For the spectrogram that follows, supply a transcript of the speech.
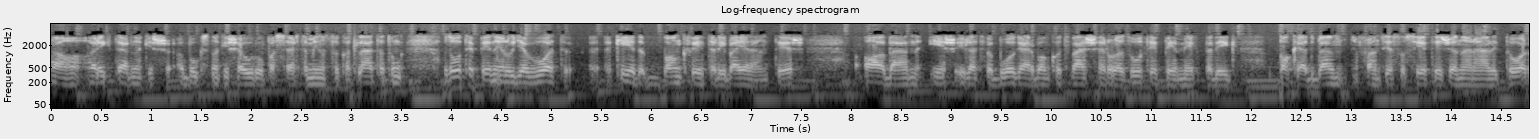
a Richternek és a Buxnak is Európa szerte mínuszokat láthatunk. Az OTP-nél ugye volt két bankvételi bejelentés, Albán és illetve Bulgár bankot vásárol az OTP, még pedig paketben a francia Société Générale-tól.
